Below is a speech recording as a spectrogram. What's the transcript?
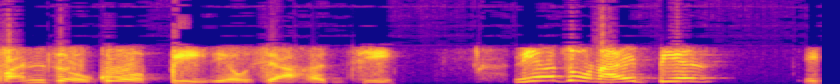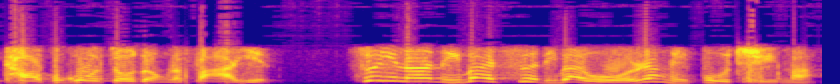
反走过必留下痕迹。你要做哪一边，你逃不过周董的法眼。所以呢，礼拜四、礼拜五我让你布局嘛，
